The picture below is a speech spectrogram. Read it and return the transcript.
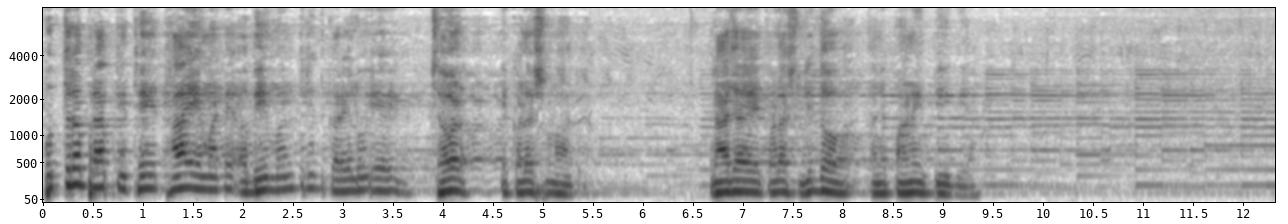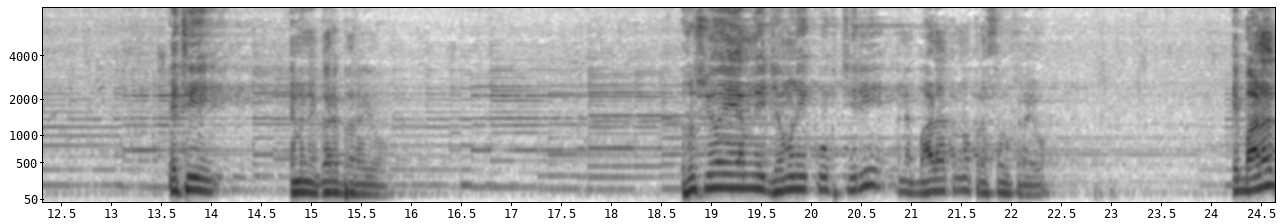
પુત્ર પ્રાપ્તિ થાય એ માટે અભિમંત્રિત કરેલું એ જળ એ કળશમાં હતું. રાજાએ કળશ લીધો અને પાણી પી ગયા. એથી એમને ગર્ભ રહ્યો. ઋષિઓએ એમની જમણી કૂખ ચીરી અને બાળકનો પ્રસવ કરાયો. એ બાળક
